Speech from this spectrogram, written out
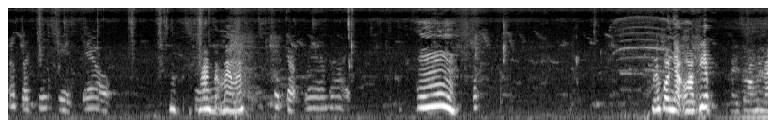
น่าจะกินเศษแก้วนั่งกับแม่ไหมที่จับแม่ได้ อืมมีคนอยากออกคลิปใส่ซองไปไหม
